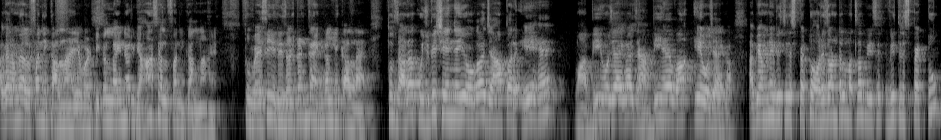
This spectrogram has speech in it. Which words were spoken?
अगर हमें अल्फ़ा निकालना है, ये वर्टिकल लाइन है और यहाँ से अल्फ़ा निकालना है तो वैसे ही रिजल्टेंट का एंगल निकालना है तो ज़्यादा कुछ भी चेंज नहीं होगा, जहाँ पर ए है, वहाँ बी हो जाएगा, जहाँ बी है, वहाँ ए हो जाएगा। अभी हमने विथ रिस्पेक्ट टू हॉरिजॉन्टल मतलब विथ रिस्पेक्ट टू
